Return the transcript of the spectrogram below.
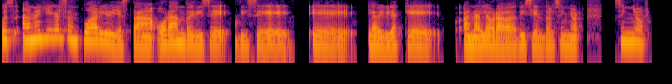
Pues Ana llega al santuario y está orando y dice, dice eh, la Biblia que Ana le oraba diciendo al Señor, Señor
